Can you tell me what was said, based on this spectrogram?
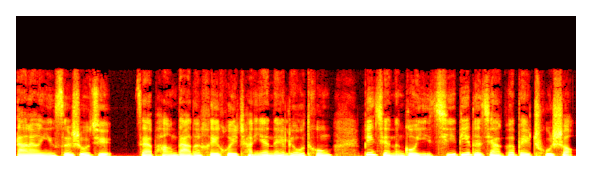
大量隐私数据在庞大的黑灰产业内流通，并且能够以极低的价格被出售。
